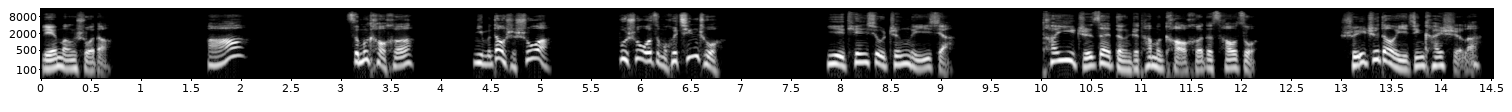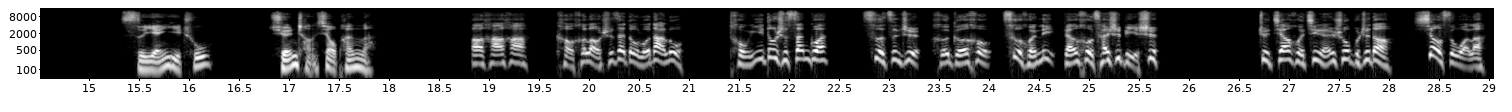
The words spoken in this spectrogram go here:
连忙说道：“啊，怎么考核？你们倒是说啊！不说我怎么会清楚？”叶天秀怔了一下，他一直在等着他们考核的操作，谁知道已经开始了。此言一出，全场笑喷了。啊哈哈！考核老师在斗罗大陆，统一都是三关。测资质合格后测魂力，然后才是笔试。这家伙竟然说不知道，笑死我了！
